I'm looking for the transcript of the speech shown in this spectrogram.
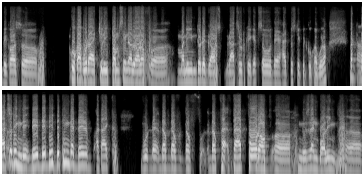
because Kookaburra actually pumps in a lot of uh, money into the grass, grassroots cricket, so they had to stick with Kookaburra. But uh-huh. that's the thing; they, they they they think that their attack would the the the, the, the Fab Four of uh, New Zealand bowling uh,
